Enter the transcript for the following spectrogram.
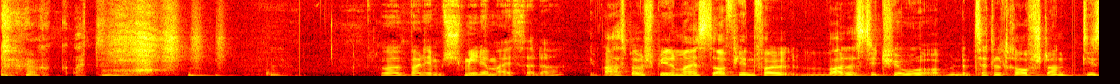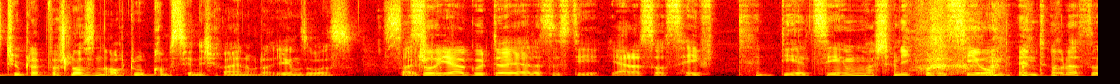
Oh Gott. War bei dem Schmiedemeister da? War es beim Schmiedemeister? Auf jeden Fall war das die Tür, wo mit dem Zettel drauf stand, diese Tür bleibt verschlossen, auch du kommst hier nicht rein oder irgend sowas. Achso, ja gut, ja, das ist die, ja, das ist doch Safe DLC, wahrscheinlich Kolosseum dahinter oder so.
